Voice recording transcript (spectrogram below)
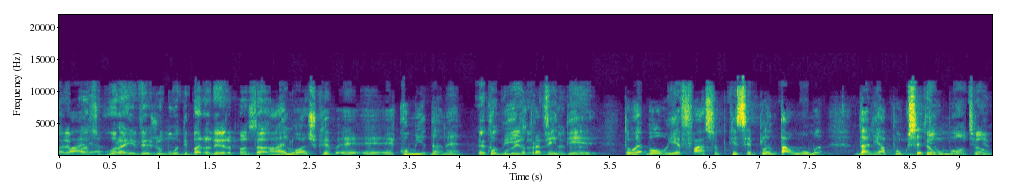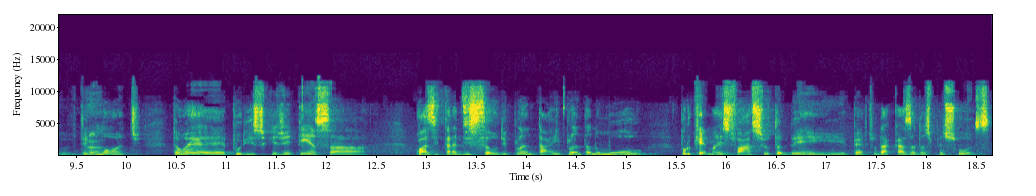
trabalha. passo por aí, vejo um monte de bananeira plantada. Ah, é lógico, é, é- é comida, né? É comida para vender. Então é bom e é fácil, porque você planta uma, dali a pouco você Tem tem, um um monte. de- tem É. um monte. Então é, é por isso que a gente tem essa quase tradição de plantar. E planta no morro, porque é mais fácil também, perto da casa das pessoas.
